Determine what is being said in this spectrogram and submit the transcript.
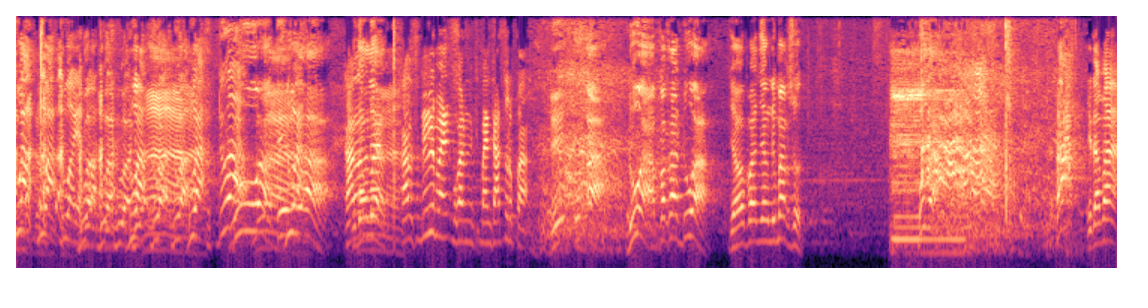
Dua, dua, dua ya. Dua, dua, dua, dua, dua, dua. dua. Dua. Dua, D2A. Kita Kalau main, kalau sendiri main, bukan main catur Pak. D2A. Dua, apakah dua? Jawaban yang dimaksud. Kita, Pak.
